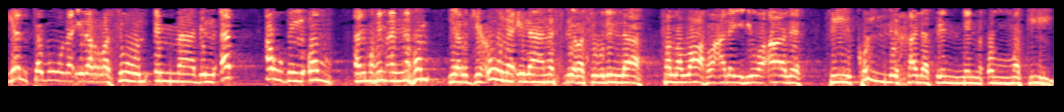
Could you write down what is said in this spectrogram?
ينتمون إلى الرسول إما بالأب أو بالأم. المهم أنهم يرجعون إلى نسل رسول الله صلى الله عليه وآله في كل خلف من أمتي.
